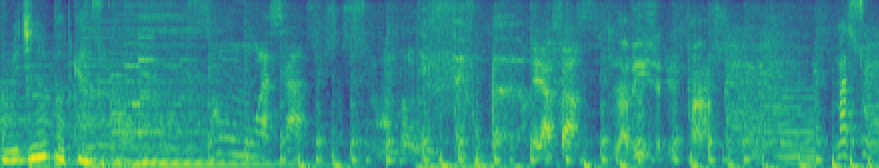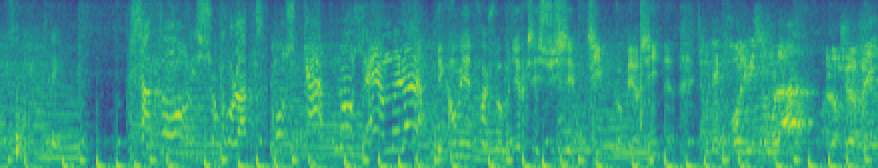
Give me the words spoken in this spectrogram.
Original Podcast. Sans-moi ça, faits vous peur. Et la farce La vie, c'est une farce. Ma soupe, s'il vous plaît. J'adore les chocolates. Mon scarpe, mon germe-là Mais combien de fois je dois vous dire que c'est susceptible, l'aubergine? Tous les produits sont là, alors je vais.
